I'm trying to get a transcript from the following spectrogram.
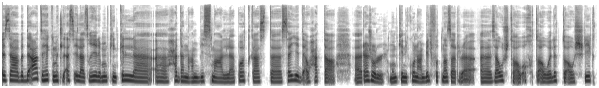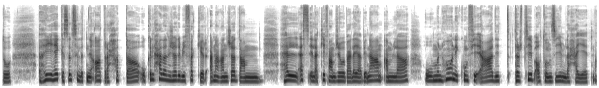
إذا بدي أعطي هيك مثل أسئلة صغيرة ممكن كل آه، حدا عم بيسمع البودكاست آه، سيد أو حتى آه، رجل ممكن يكون عم بيلفت نظر زوجته أو أخته أو والدته أو شريكته. هي هيك سلسلة نقاط رح حطها وكل حدا يجرب يفكر أنا عن جد عم هالأسئلة كيف عم جاوب عليها بنعم أم لا؟ ومن هون يكون في إعادة ترتيب أو تنظيم لحياتنا.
